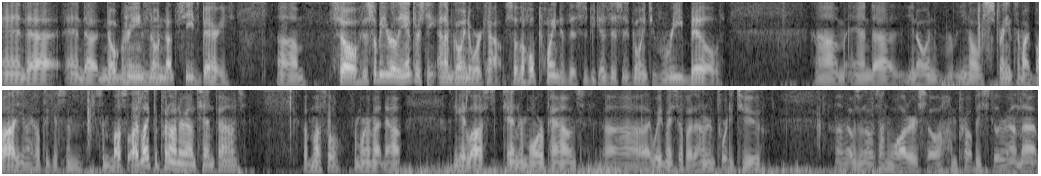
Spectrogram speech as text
And uh, and uh, no greens, no nuts, seeds, berries. Um, so this will be really interesting, and I'm going to work out. So the whole point of this is because this is going to rebuild, um, and uh, you know, and you know, strengthen my body, and I hope to get some some muscle. I'd like to put on around 10 pounds of muscle from where I'm at now. I think I lost 10 or more pounds. Uh, I weighed myself at 142. Um, that was when I was on water, so I'm probably still around that.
